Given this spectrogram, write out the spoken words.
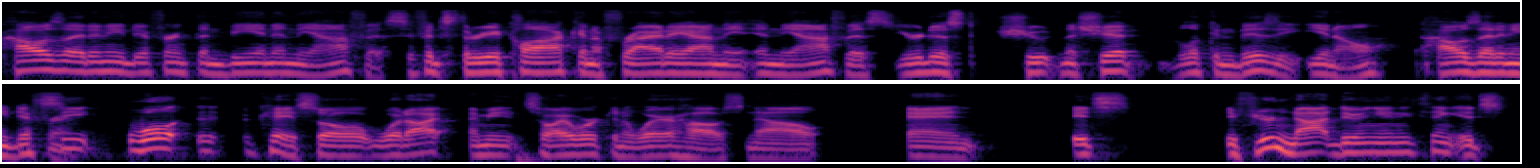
how is that any different than being in the office? If it's three o'clock and a Friday on the in the office, you're just shooting the shit, looking busy. You know, how is that any different? See, well, uh, okay, so what I I mean, so I work in a warehouse now, and it's if you're not doing anything, it's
